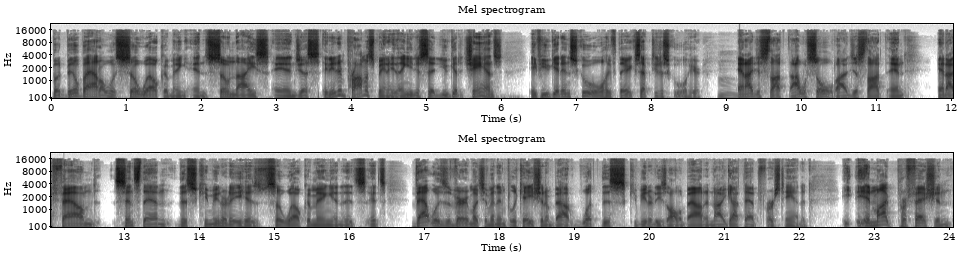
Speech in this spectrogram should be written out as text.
But Bill Battle was so welcoming and so nice and just, and he didn't promise me anything. He just said, you get a chance if you get in school, if they accept you to school here. Mm. And I just thought, I was sold. I just thought, and, and I found since then, this community is so welcoming, and it's it's that was very much of an implication about what this community is all about, and I got that firsthand. And in my profession,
